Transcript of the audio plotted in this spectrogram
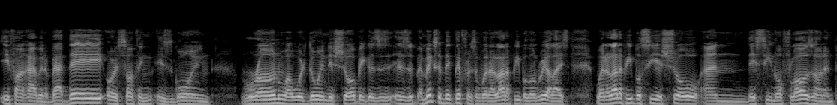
if I'm having a bad day or something is going wrong while we're doing this show because it makes a big difference what a lot of people don't realize. When a lot of people see a show and they see no flaws on it,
